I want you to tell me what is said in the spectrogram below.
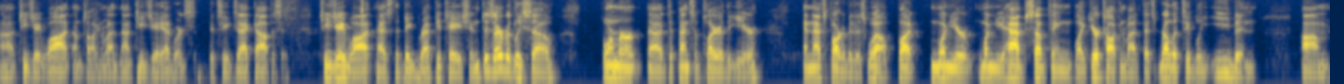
uh, TJ Watt. I'm talking about not TJ Edwards. It's the exact opposite. TJ Watt has the big reputation, deservedly so, former uh, defensive player of the year, and that's part of it as well. But when you're when you have something like you're talking about that's relatively even um,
